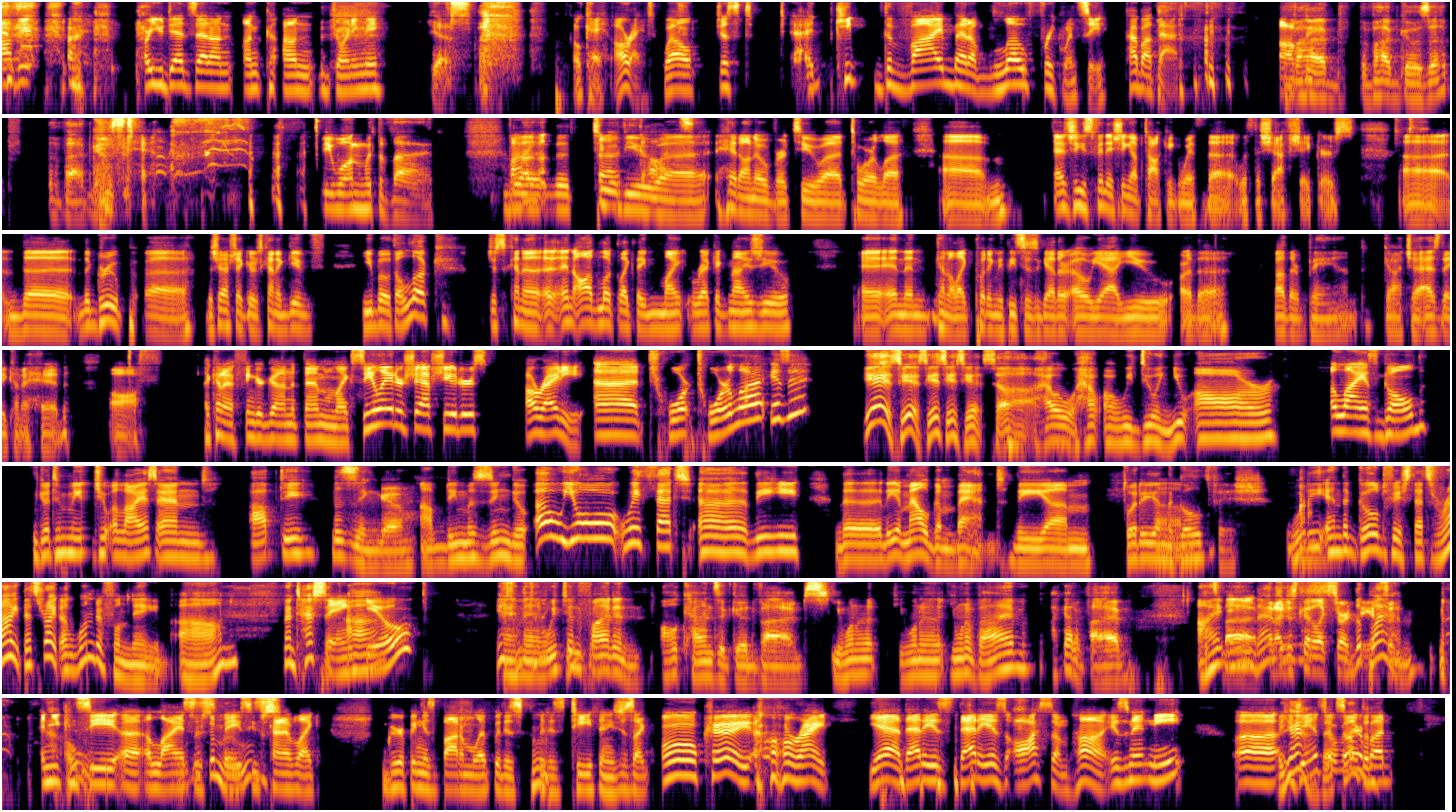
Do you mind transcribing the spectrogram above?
Abdi, are, are you dead set on on on joining me? yes. Okay. All right. Well, just keep the vibe at a low frequency. How about that? The Abdi, vibe, the vibe goes up, the vibe goes down. be one with the vibe. The, the two uh, of you uh, head on over to uh, Torla um, as she's finishing up talking with uh, with the shaft shakers. Uh, the the group, uh, the shaft shakers, kind of give you both a look, just kind of an odd look, like they might recognize you, a- and then kind of like putting the pieces together. Oh yeah, you are the other band. Gotcha. As they kind of head off. I kind of finger gun at them. I'm like, see you later, shaft shooters. Alrighty. Uh, Tor- Torla, is it? Yes, yes, yes, yes, yes. Uh, how how are we doing? You are Elias Gold. good to meet you, Elias and Opti Mazingo. Abdi Mazingo. Oh, you're with that uh the the the amalgam band, the um Woody and the Um, goldfish. Woody and the Goldfish. That's right. That's right. A wonderful name. Um, fantastic. Thank Uh, you. Yes, Hey what man, we've been finding all kinds of good vibes. You wanna you wanna you wanna vibe? I got a vibe. I Let's vibe. that And I just kinda, like, is start the dancing. plan. And you can Oh. see uh, Elias's Those are some face. He's kind of like gripping his bottom lip with his Hmm. with his teeth, and he's just like, "Okay, all right, yeah, that is that is awesome, huh? Isn't it neat? Uh, Yeah, dance over that's there, something. bud.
